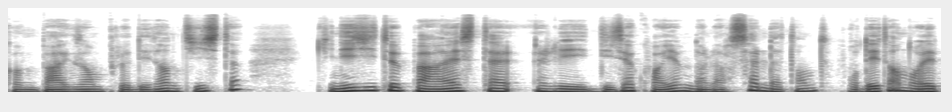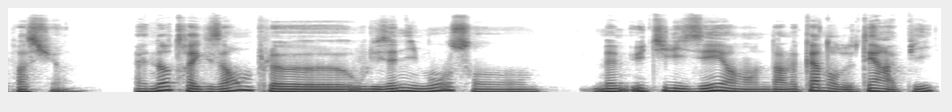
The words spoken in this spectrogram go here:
comme par exemple des dentistes, qui n'hésitent pas à installer des aquariums dans leur salle d'attente pour détendre les patients. Un autre exemple euh, où les animaux sont même utilisés dans le cadre de thérapie,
